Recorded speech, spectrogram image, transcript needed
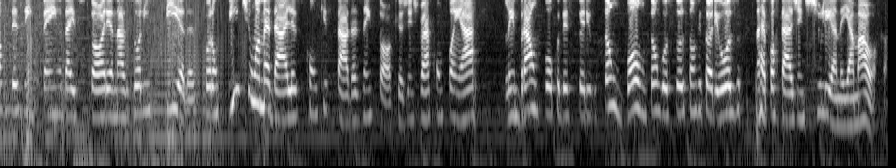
Melhor desempenho da história nas Olimpíadas. Foram 21 medalhas conquistadas em Tóquio. A gente vai acompanhar, lembrar um pouco desse período tão bom, tão gostoso, tão vitorioso na reportagem de Juliana Yamaoka.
